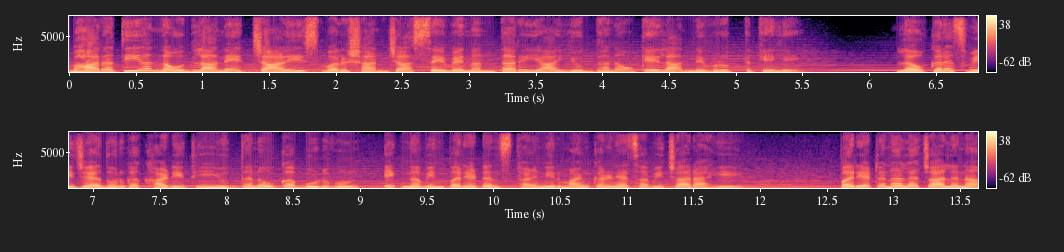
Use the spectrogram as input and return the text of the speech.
भारतीय नौदलाने चाळीस वर्षांच्या सेवेनंतर या युद्धनौकेला निवृत्त केले. लवकरच विजयदुर्ग खाडीत ही युद्धनौका बुडवून एक नवीन पर्यटन स्थळ निर्माण करण्याचा विचार आहे. पर्यटनाला चालना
